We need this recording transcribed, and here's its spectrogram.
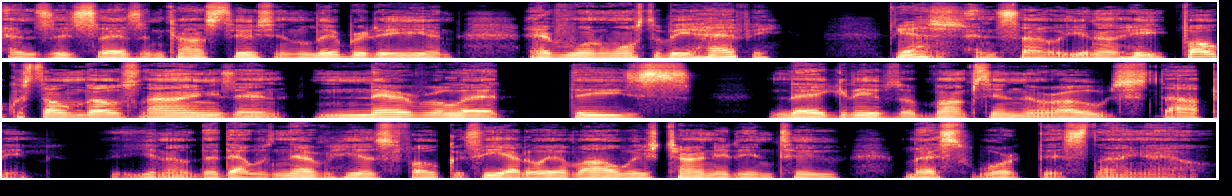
And as it says in Constitution, liberty, and everyone wants to be happy. Yes. And so you know he focused on those things and never let these negatives or bumps in the road stop him. You know that that was never his focus. He had a way of always turning it into let's work this thing out.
